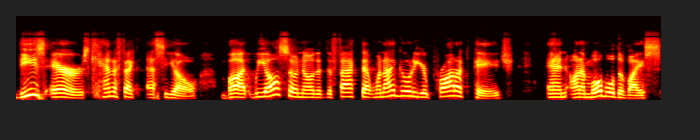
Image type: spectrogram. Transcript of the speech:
These errors can affect SEO, but we also know that the fact that when I go to your product page and on a mobile device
